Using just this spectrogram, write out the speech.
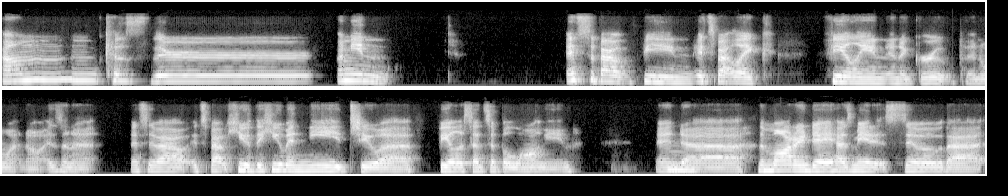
Um, because they're, I mean, it's about being, it's about like feeling in a group and whatnot, isn't it? It's about, it's about hu- the human need to uh, feel a sense of belonging. And Hmm. uh, the modern day has made it so that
